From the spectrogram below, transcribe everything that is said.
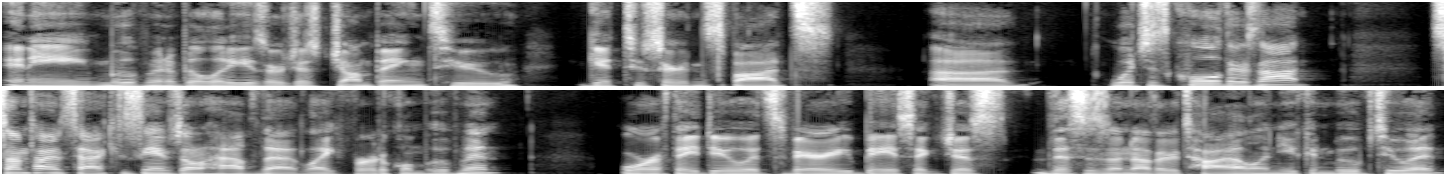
any movement abilities or just jumping to get to certain spots, uh, which is cool. There's not sometimes tactics games don't have that like vertical movement or if they do, it's very basic. Just this is another tile and you can move to it.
